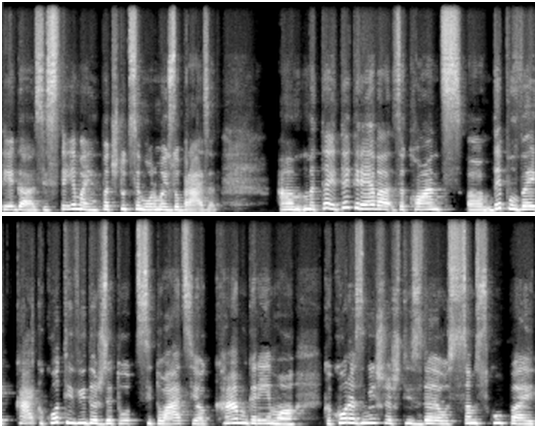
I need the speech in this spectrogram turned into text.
tega sistema in pač tudi se moramo izobraziti. Um, Matej, da greva za konc, um, da povej, kaj, kako ti vidiš za to situacijo, kam gremo, kako razmišljaš ti zdaj o vsem skupaj.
